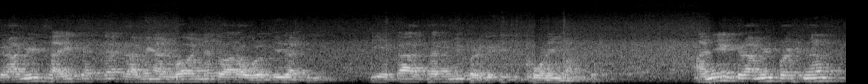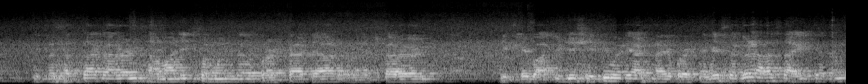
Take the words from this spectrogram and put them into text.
ग्रामीण साहित्यातल्या ग्रामीण अनुभवांच्या द्वारा ओळखली जाते ही एका अर्थानं मी प्रगतीची खोडही मानतो. अनेक ग्रामीण प्रश्न तिथलं सत्ताकारण सामाजिक संबंध भ्रष्टाचार राजकारण तिथले बाकीचे शेतीमध्ये असणारे प्रश्न हे सगळं आज साहित्यातून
